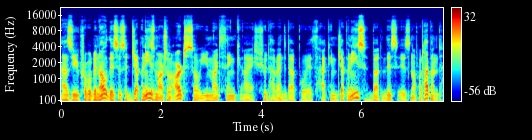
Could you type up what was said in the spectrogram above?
As you probably know, this is a Japanese martial art, so you might think I should have ended up with hacking Japanese, but this is not what happened.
